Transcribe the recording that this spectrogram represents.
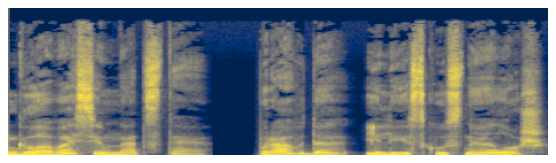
Глава 17. Правда или искусная ложь?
